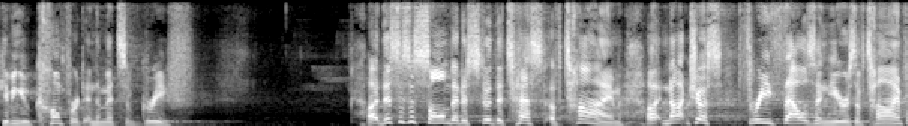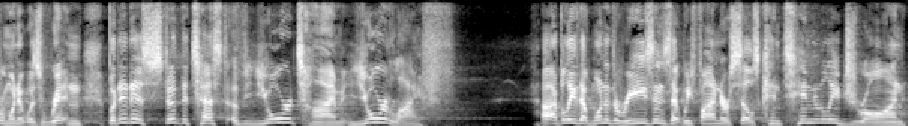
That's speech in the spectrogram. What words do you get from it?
giving you comfort in the midst of grief. Uh, this is a psalm that has stood the test of time, uh, not just 3,000 years of time from when it was written, but it has stood the test of your time, your life. I believe that one of the reasons that we find ourselves continually drawn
